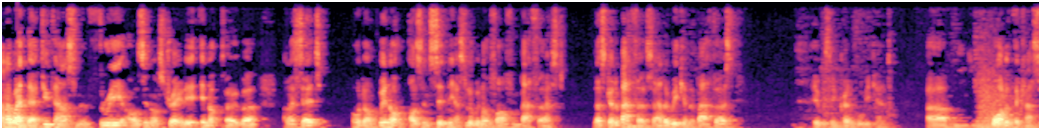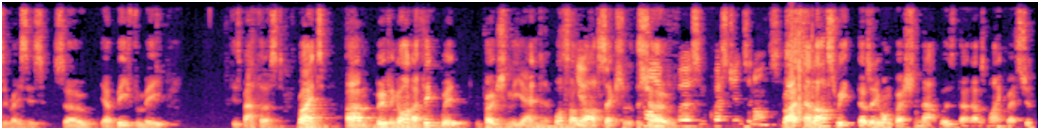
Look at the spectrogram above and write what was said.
And I went there 2003. I was in Australia in October, and I said, hold on, we're not, I was in Sydney. I said, look, we're not far from Bathurst. Let's go to Bathurst. I had a weekend at Bathurst it was an incredible weekend. Um, one of the classic races. So yeah, B for me is Bathurst. Right. Um, moving on. I think we're approaching the end. What's our Yeah. last section of the Time show? for some questions and answers. Right now, last week there was only one question. That was that, that was my question,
